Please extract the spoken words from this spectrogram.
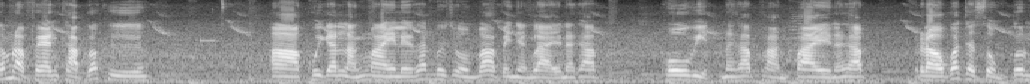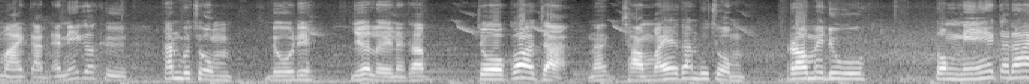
สำหรับแฟนคลับก็คืออ่าคุยกันหลังไมค์เลยท่านผู้ชมว่าเป็นอย่างไรนะครับโควิดนะครับผ่านไปนะครับ เราก็จะส่งต้นไม้กัน อันนี้ก็คือท่านผู้ชมดูดิเยอะเลยนะครับ โจก็จะนะชำไว้ให้ท่านผู้ชม เราไม่ดูตรงนี้ก็ได้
